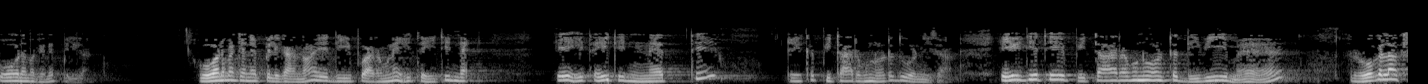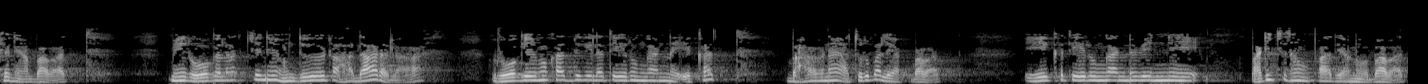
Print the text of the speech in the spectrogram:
ඕනම කෙනෙක් පිළිගන්නවා ඕනම කෙනෙක් පිළිගන්නවා ඒ දීපු අරමුණේ හිත හිටින්නේ ඒ හිත හිටින්නේ නැත්තේ ඒක පිට අරමුණ වලට දුවන නිසා. ඒ විදිහට මේ පිට අරමුණ වලට දිවීම රෝග ලක්ෂණයක් බවත් මේ රෝග ලක්ෂණය හොඳට හදාරලා රෝගය මොකද්ද කියලා තේරුම් ගන්න එකත් භාවනා අතුරුඵලයක් බවත් ඒක තේරුම් ගන්න වෙන්නේ පටිච්ච සමුපාදය අනුව බවත්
